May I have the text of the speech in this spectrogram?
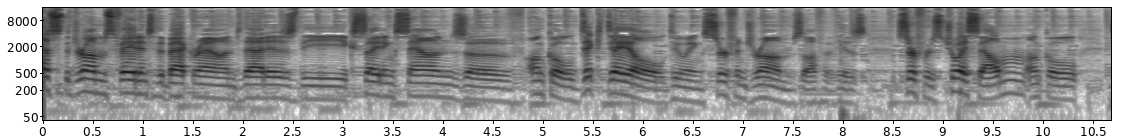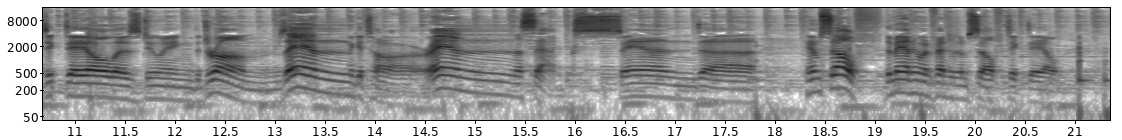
Yes, the drums fade into the background. That is the exciting sounds of Uncle Dick Dale doing surfing drums off of his Surfer's Choice album. Uncle Dick Dale is doing the drums and the guitar and the sax and uh, himself, the man who invented himself, Dick Dale.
